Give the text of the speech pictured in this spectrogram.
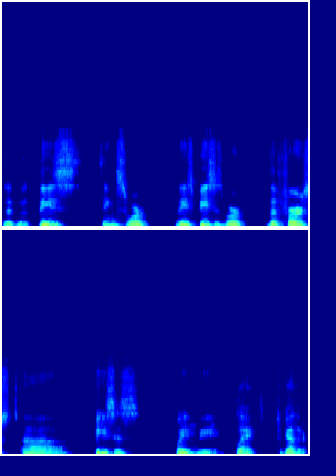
the, these things were these pieces were the first uh, pieces we we played together.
